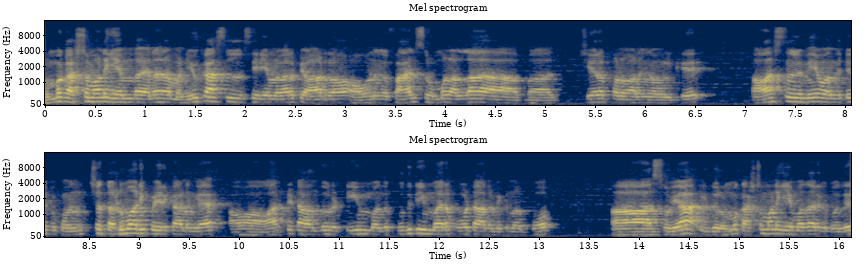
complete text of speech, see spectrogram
ரொம்ப கஷ்டமான கேம் தான். ஏன்னா நம்ம நியூ காசல் ஸ்டேடியம்ல வேற போய் ஆடுறோம். அவனுங்க ஃபேன்ஸ் ரொம்ப நல்லா சேர் அப் பண்ணுவானுங்க அவங்களுக்கு. ஆர்சனலுமே வந்துட்டு இப்ப கொஞ்சம் தடுமாறி போயிருக்கானுங்க. அவன் ஆர்டிட்டா வந்து ஒரு டீம் வந்து புது டீம் வேற போட்டு ஆரம்பிக்கணும் இப்போ. சோயா இது ரொம்ப கஷ்டமான கேமா தான் இருக்க போது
